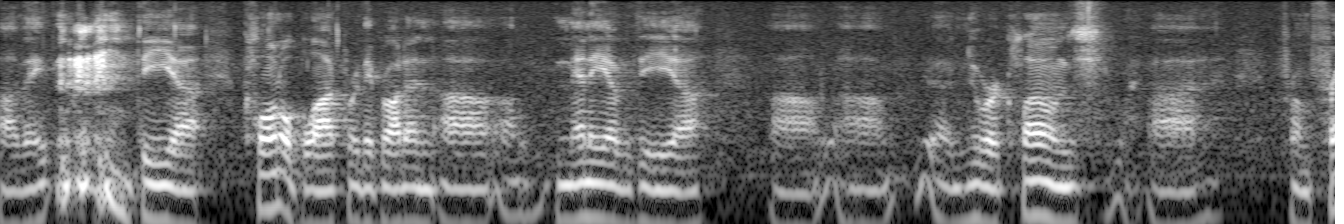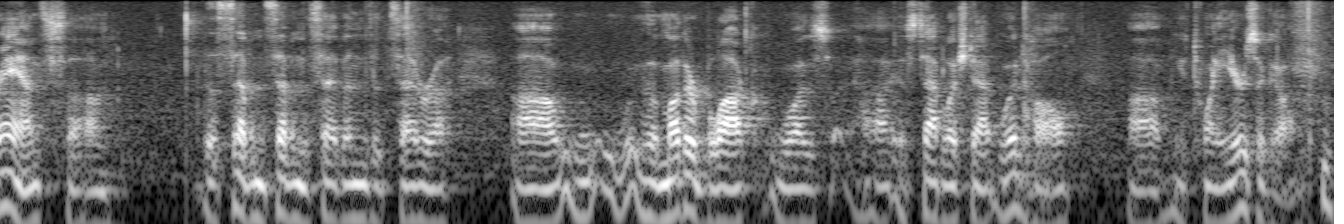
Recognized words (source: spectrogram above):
Uh, they the uh, clonal block where they brought in uh, uh, many of the uh, uh, uh, newer clones uh, from France, um, the 777s, etc. Uh, the mother block was uh, established at Woodhall uh, 20 years ago.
